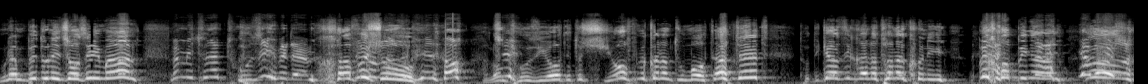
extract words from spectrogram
اونم بدون اجازه من. من می‌تونم توضیح بدم. خفه شو؟ الان توضیحات تو شیاف می‌کنم تو ما تحتت. تو دیگه از این غلطا نکنی. بخواب بینم. یواش.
